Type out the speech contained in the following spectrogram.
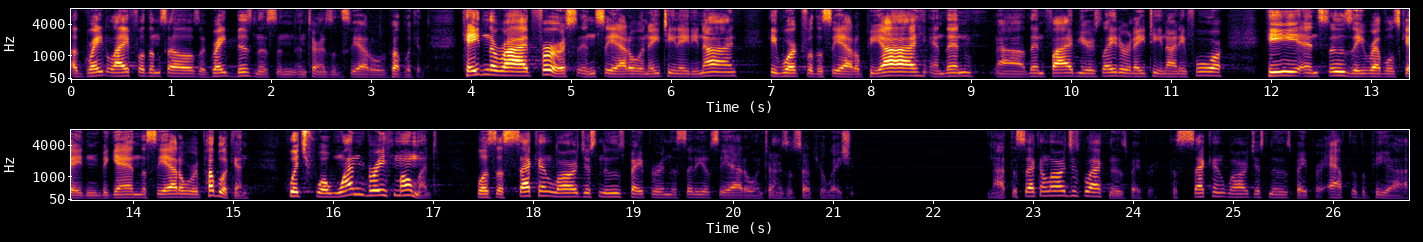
a great life for themselves, a great business in, in terms of the Seattle Republican. Cayton arrived first in Seattle in 1889. He worked for the Seattle PI, and then, uh, then five years later in 1894, he and Susie Revels Cayton began the Seattle Republican, which for one brief moment was the second largest newspaper in the city of Seattle in terms of circulation. Not the second largest black newspaper, the second largest newspaper after the PI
